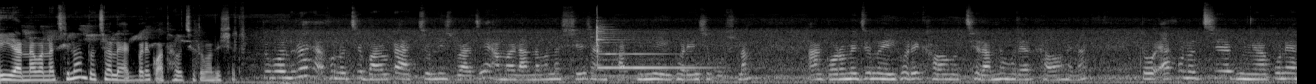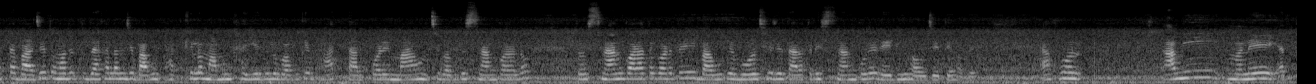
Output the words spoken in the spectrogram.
এই রান্না বান্না ছিলাম তো চলো একবারে কথা হচ্ছে তোমাদের সাথে। তো বন্ধুরা, এখন হচ্ছে বারোটা আটচল্লিশ বাজে। আমার রান্না বান্না শেষ। আমি ভাত নিয়ে এই ঘরে এসে বসলাম। আর গরমের জন্য এই ঘরে খাওয়া হচ্ছে, রান্নাঘরে আর খাওয়া হয় না। তো এখন হচ্ছে উম, একটা বাজে। তোমাদের তো দেখালাম যে বাবু ভাত খেলো মামুন খাইয়ে দিল বাবুকে ভাত। তারপরে মা হচ্ছে বাবুকে স্নান করালো। তো স্নান করাতে করাতেই বাবুকে বলছে যে তাড়াতাড়ি স্নান করে রেডি হও যেতে হবে। এখন আমি মানে এত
